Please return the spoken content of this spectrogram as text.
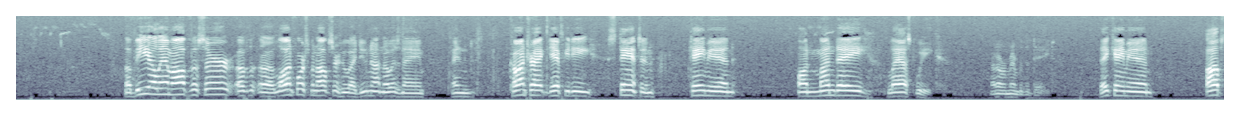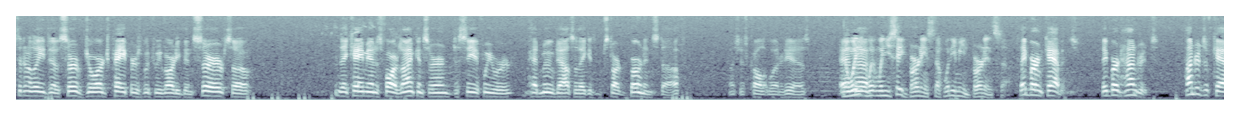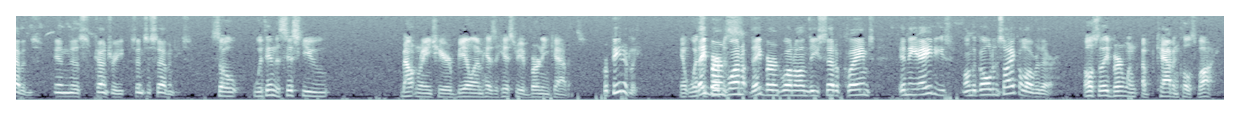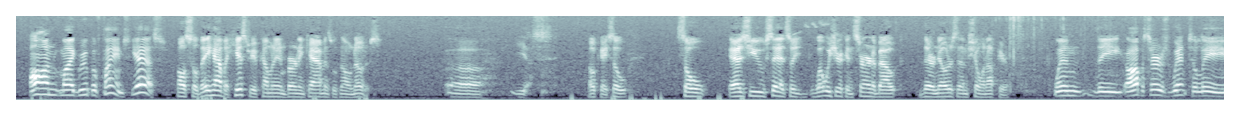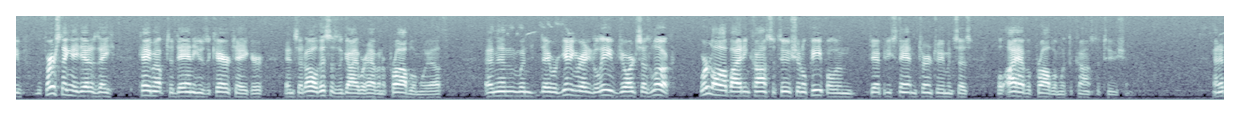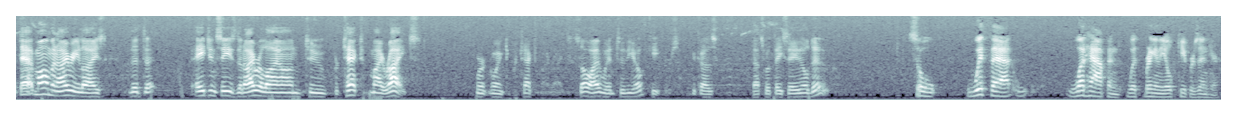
A BLM officer, of uh, law enforcement officer who I do not know his name, and contract deputy Stanton came in on Monday last week. I don't remember the date. They came in obstinately to serve George papers, which we've already been served, so they came in, as far as I'm concerned, to see if we were had moved out so they could start burning stuff. Let's just call it what it is. Now, And, when, uh, when, when you say burning stuff, what do you mean burning stuff? they burned cabins. They burned hundreds, hundreds of cabins in this country since the 70s. So, within the Siskiyou mountain range here, BLM has a history of burning cabins. Repeatedly. And what's they the burned purpose- one. They burned one on these set of claims in the 80s on the Golden Cycle over there. Oh, so they burned one a cabin close by. On my group of claims, yes. Oh, so they have a history of coming in and burning cabins with no notice. Uh, yes. Okay, so so as you said, so what was your concern about their notice of them showing up here? When the officers went to leave, the first thing they did is they came up to Danny, who's the caretaker, and said, "Oh, this is the guy we're having a problem with." And then when they were getting ready to leave, George says, "Look, we're law-abiding constitutional people." And Deputy Stanton turned to him and says, "Well, I have a problem with the Constitution." And at that moment, I realized that the agencies that I rely on to protect my rights weren't going to. So I went to the Oath Keepers because that's what they say they'll do. So with that, what happened with bringing the Oath Keepers in here?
